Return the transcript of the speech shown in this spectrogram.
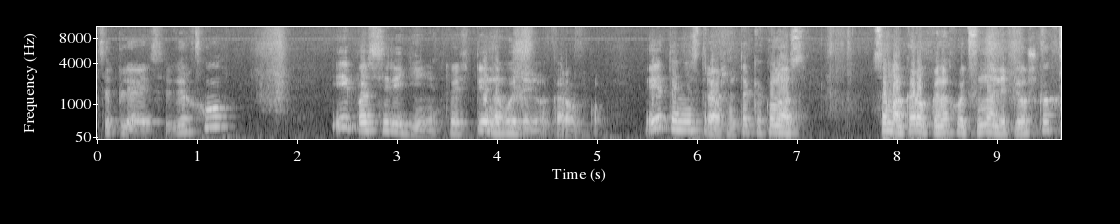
цепляется вверху и посередине. То есть пена выдавила коробку. Это не страшно, так как у нас сама коробка находится на лепешках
